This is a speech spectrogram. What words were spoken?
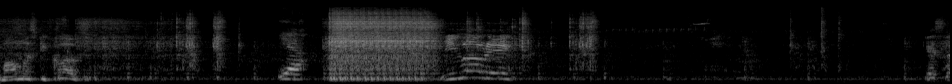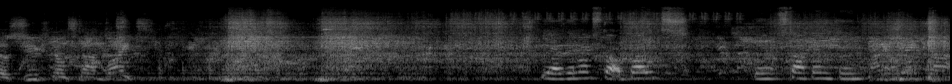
Mall must be close. Yeah. Reloading! Guess those suits don't stop bites. Yeah, they don't stop bites. They don't stop anything. Got a chainsaw.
